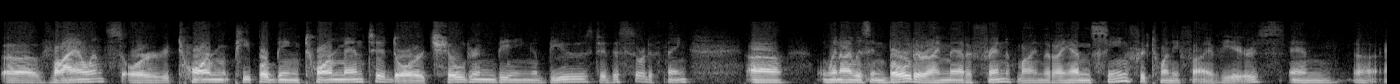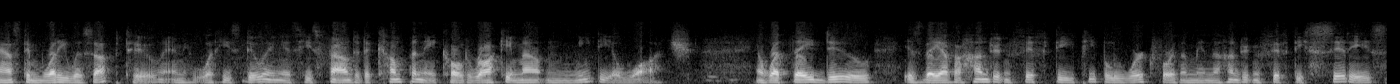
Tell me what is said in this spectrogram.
uh, violence or torm- people being tormented or children being abused or this sort of thing. Uh, when I was in Boulder, I met a friend of mine that I hadn't seen for 25 years and uh, asked him what he was up to. And what he's doing is he's founded a company called Rocky Mountain Media Watch. Mm-hmm. And what they do is they have 150 people who work for them in 150 cities,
